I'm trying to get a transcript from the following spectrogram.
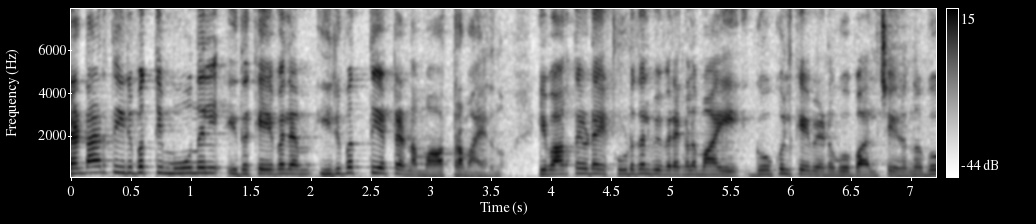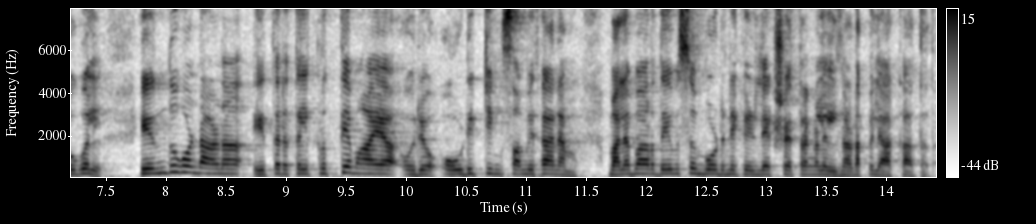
രണ്ടായിരത്തി ഇരുപത്തി മൂന്നിൽ ഇത് കേവലം ഇരുപത്തിയെട്ട് എണ്ണം മാത്രമായിരുന്നു. ഈ വാർത്തയുടെ കൂടുതൽ വിവരങ്ങളുമായി ഗോകുൽ കെ വേണുഗോപാൽ ചേരുന്നു. ഗോകുൽ എന്തുകൊണ്ടാണ് ഇത്തരത്തിൽ കൃത്യമായ ഒരു ഓഡിറ്റിംഗ് സംവിധാനം മലബാർ ദേവസ്വം ബോർഡിന് കീഴിലെ ക്ഷേത്രങ്ങളിൽ നടപ്പിലാക്കാത്തത്?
